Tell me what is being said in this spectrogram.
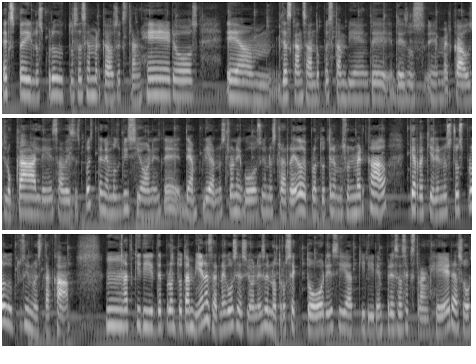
expedir los productos hacia mercados extranjeros, Em, descansando pues también de, esos eh, mercados locales. A veces pues tenemos visiones de, ampliar nuestro negocio, nuestra red o de pronto tenemos un mercado que requiere nuestros productos y no está acá. Mm, adquirir de pronto también, hacer negociaciones en otros sectores y adquirir empresas extranjeras o,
